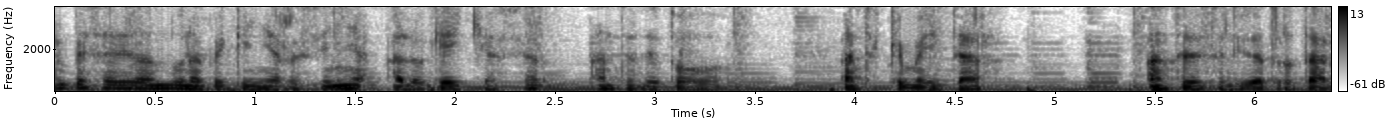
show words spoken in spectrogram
empezaré dando una pequeña reseña a lo que hay que hacer antes de todo. Antes que meditar, antes de salir a trotar,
